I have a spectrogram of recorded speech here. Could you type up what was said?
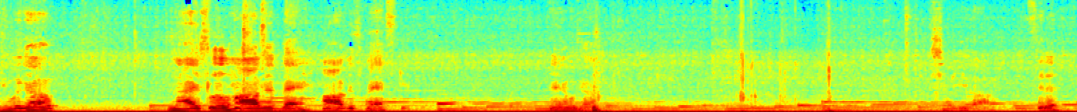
Here we go. Nice little harvest, ba- harvest basket. There we go. Show you all. See that?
